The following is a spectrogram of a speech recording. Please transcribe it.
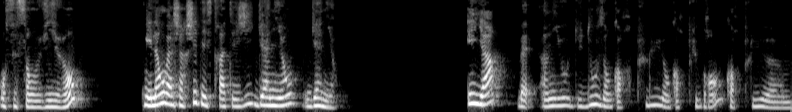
on se sent vivant. Et là, on va chercher des stratégies gagnant-gagnant. Et il y a ben, un niveau du 12 encore plus, encore plus grand, encore plus euh,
